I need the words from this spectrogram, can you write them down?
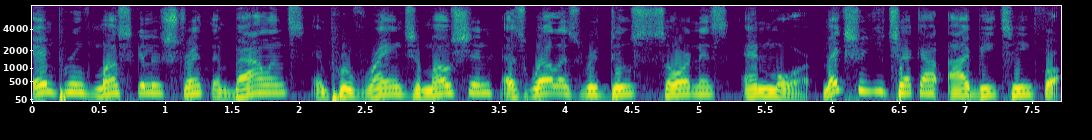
improve muscular strength and balance, improve range of motion, as well as reduce soreness and more. Make sure you check out IBT for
